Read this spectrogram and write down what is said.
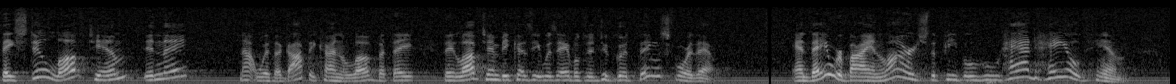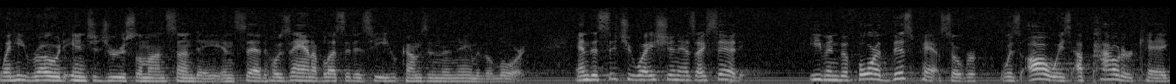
they still loved him, didn't they? Not with agape kind of love, but they, they loved him because he was able to do good things for them. And they were by and large the people who had hailed him when he rode into Jerusalem on Sunday and said, Hosanna, blessed is he who comes in the name of the Lord. And the situation, as I said, even before this Passover, was always a powder keg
